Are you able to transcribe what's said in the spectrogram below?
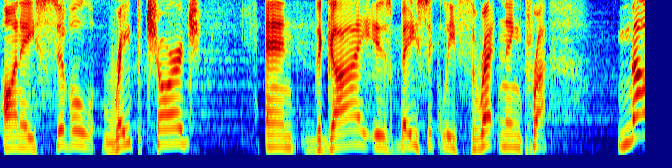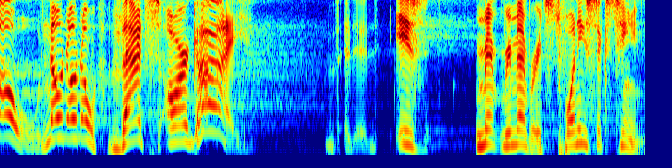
on a civil rape charge? And the guy is basically threatening. Pro- no, no, no, no. That's our guy. Is remember, it's 2016.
